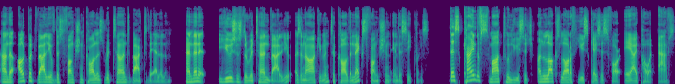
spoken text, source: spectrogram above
and the output value of this function call is returned back to the LLM. And then it uses the return value as an argument to call the next function in the sequence. This kind of smart tool usage unlocks a lot of use cases for AI powered apps.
